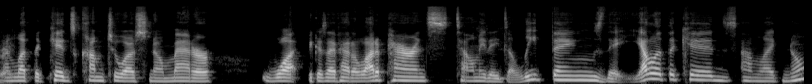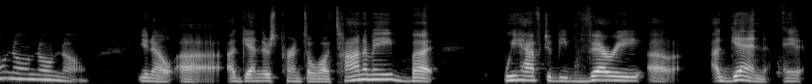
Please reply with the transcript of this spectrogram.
Right. And let the kids come to us no matter what. Because I've had a lot of parents tell me they delete things, they yell at the kids. I'm like, no, no, no, no. You know, uh, again, there's parental autonomy, but we have to be very, uh, again, I,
